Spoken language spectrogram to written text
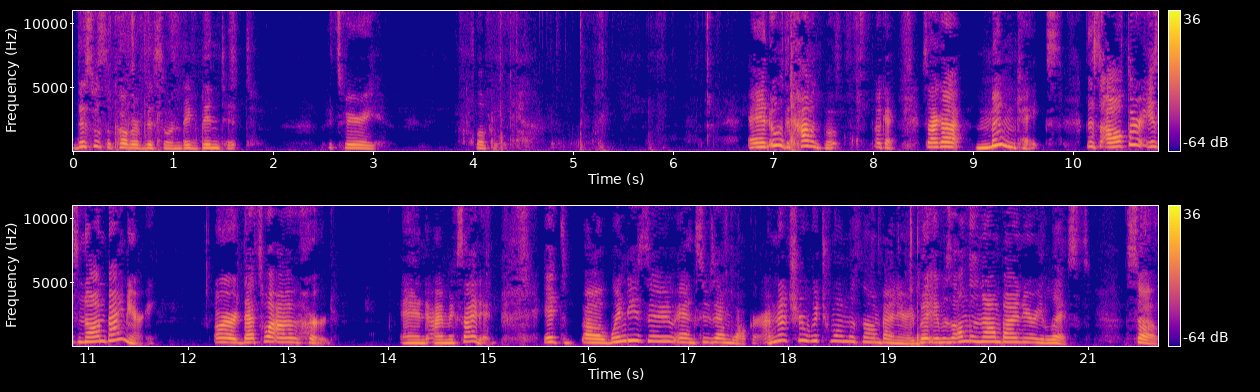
This was the cover of this one. They bent it. It's very lovely. And, oh, the comic book. Okay, so I got Mooncakes. This author is non-binary. Or that's what I heard. And I'm excited. It's uh, Wendy Xu and Suzanne Walker. I'm not sure which one was non-binary, but it was on the non-binary list. So,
